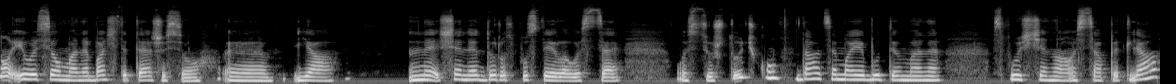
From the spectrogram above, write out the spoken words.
Ну і ось у мене, бачите, теж ось е, я не, ще не дорозпустила ось це, ось цю штучку. Да, це має бути в мене спущена ось ця петля,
